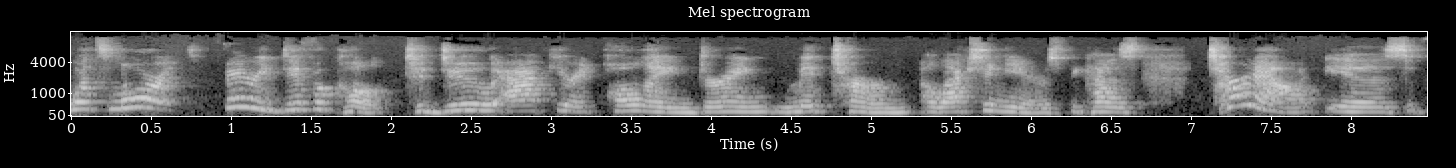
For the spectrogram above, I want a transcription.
what's more, it's very difficult to do accurate polling during midterm election years because turnout is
